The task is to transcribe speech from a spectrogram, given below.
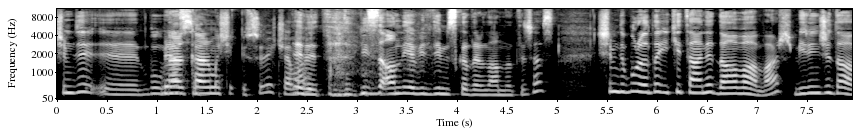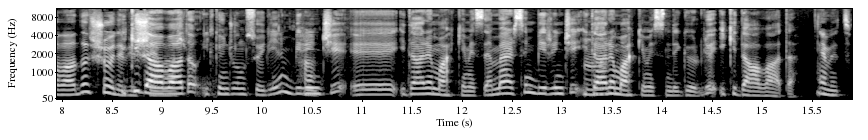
Şimdi e, bu biraz Mersin... karmaşık bir süreç ama. Evet biz de anlayabildiğimiz kadarını anlatacağız. Şimdi burada iki tane dava var. Birinci davada şöyle iki bir şey var. İki davada ilk önce onu söyleyelim. Birinci e, idare mahkemesi Mersin birinci Hı. idare mahkemesinde görülüyor. iki davada. Evet.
